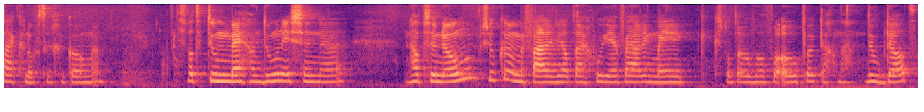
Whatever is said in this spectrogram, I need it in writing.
vaak genoeg teruggekomen. Dus wat ik toen ben gaan doen is een, uh, een haptonoom zoeken. Mijn vader die had daar goede ervaring mee. Ik, stond overal voor open. Ik dacht, nou, doe ik dat.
